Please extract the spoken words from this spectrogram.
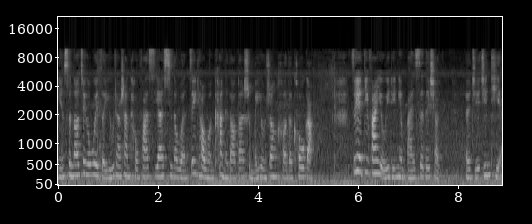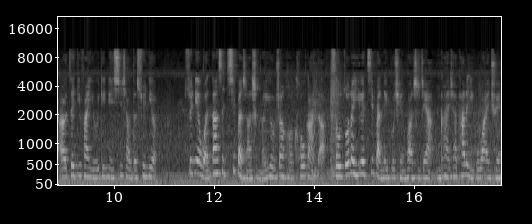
延伸到这个位置，有条像头发丝呀细的纹，这条纹看得到，但是没有任何的抠感。这些地方有一点点白色的小呃结晶体，而这地方有一点点细小的碎裂。碎裂纹，但是基本上是没有任何抠感的。手镯的一个基本内部情况是这样，你看一下它的一个外圈，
